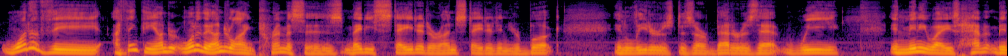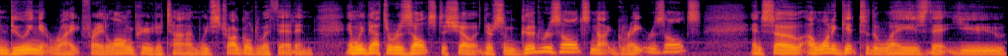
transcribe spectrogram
one of the I think the under one of the underlying premises, maybe stated or unstated in your book, in Leaders Deserve Better, is that we in many ways haven't been doing it right for a long period of time. We've struggled with it and and we've got the results to show it. There's some good results, not great results. And so I want to get to the ways that you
